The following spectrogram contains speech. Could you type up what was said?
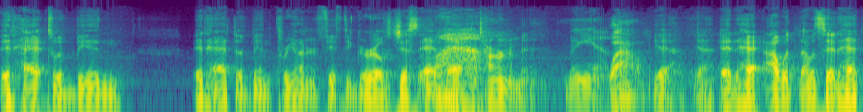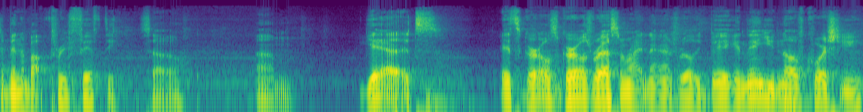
it had to have been it had to have been 350 girls just at Wow. that tournament. Man. Wow. Yeah, yeah. It had I would I would say it had to have been about 350. So, um, yeah, it's it's girls girls wrestling right now is really big, and then you know, of course, you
